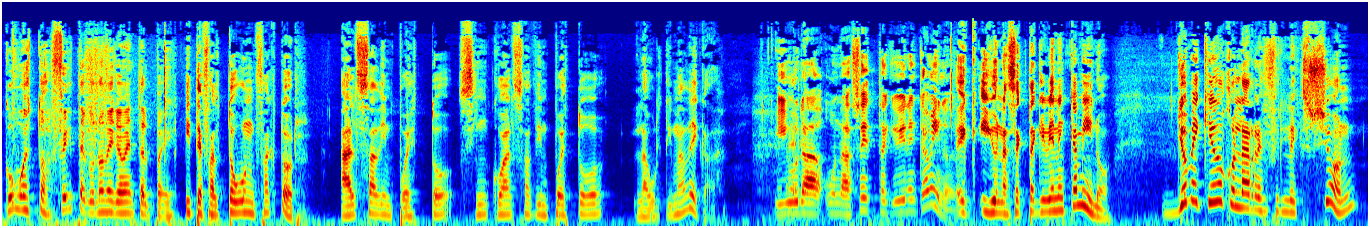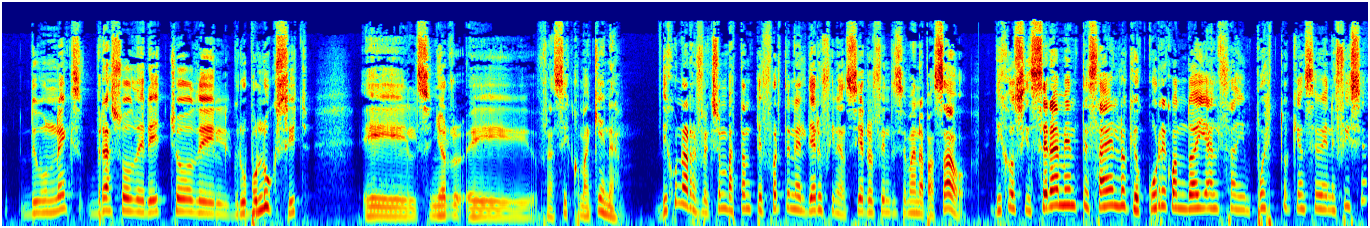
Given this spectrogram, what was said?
¿cómo esto afecta económicamente al país? Y te faltó un factor, alza de impuestos, cinco alzas de impuestos la última década. Y una, una cesta que viene en camino. Eh, y una secta que viene en camino. Yo me quedo con la reflexión de un ex brazo derecho del grupo Luxich, el señor eh, Francisco Maquena. Dijo una reflexión bastante fuerte en el diario financiero el fin de semana pasado. Dijo, sinceramente, ¿saben lo que ocurre cuando hay alza de impuestos? ¿Quién se beneficia?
